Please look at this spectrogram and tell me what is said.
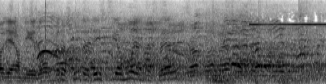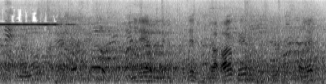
Nou, die nog niet gedaan. Maar dat is goed, hè. deze twee mooi en dat is klaar. Ja. Nee, nee, nee. nee. Ja, ah, oké. Oh,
